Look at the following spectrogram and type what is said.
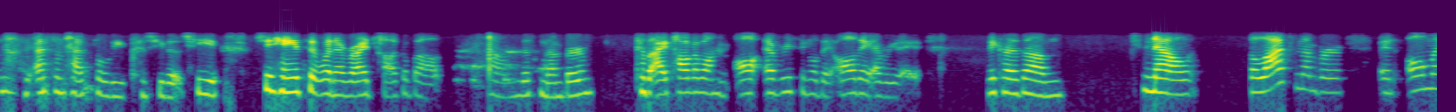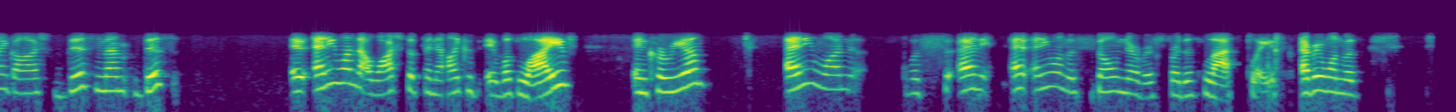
Essen has to leave because she does. She she hates it whenever I talk about um this member because I talk about him all every single day, all day, every day. Because um now the last member and oh my gosh, this mem this if anyone that watched the finale because it was live in Korea, anyone was any anyone was so nervous for this last place. Everyone was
